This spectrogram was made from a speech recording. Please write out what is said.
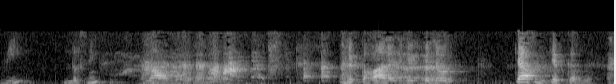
वी नरसिंह राव। कमाल है ना कि क्या संकेत कर रहे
